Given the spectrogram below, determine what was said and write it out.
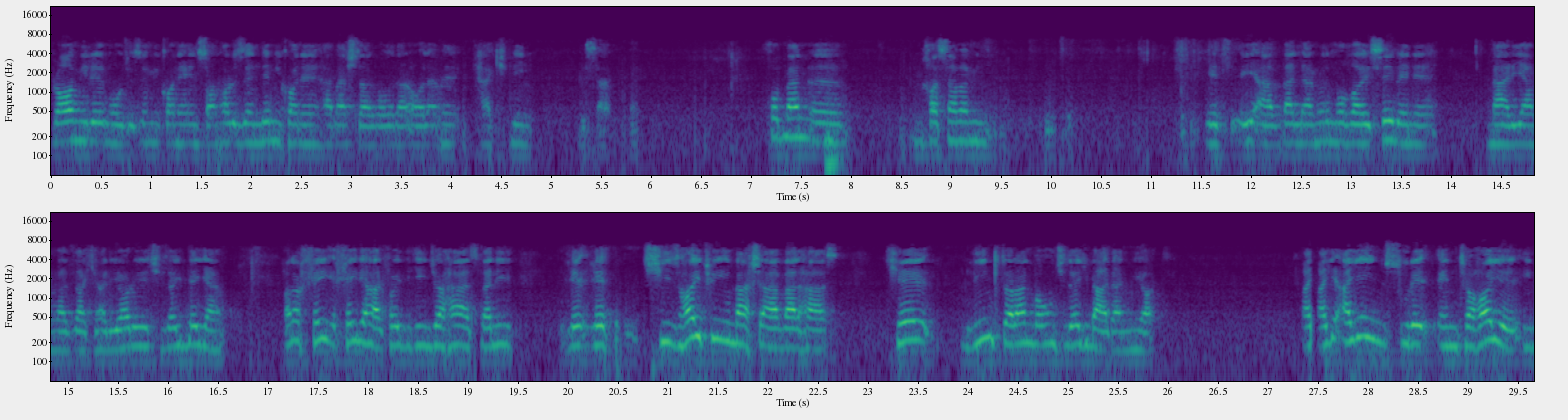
راه میره معجزه می‌کنه انسانها رو زنده می‌کنه همش در واقع در عالم تکوین به خب من می‌خواستم همین یه اول در مورد مقایسه بین مریم و زکریا رو یه چیزایی بگم. حالا خیلی خیلی حرفای دیگه اینجا هست ولی چیزهایی توی این بخش اول هست که لینک دارن با اون چیزهایی که بعدا میاد. اگه, اگه این سوره انتهای این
